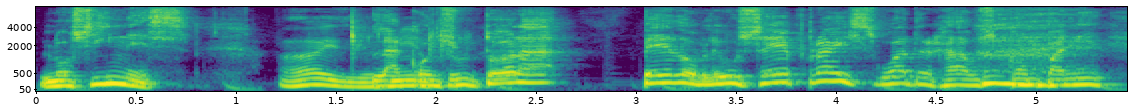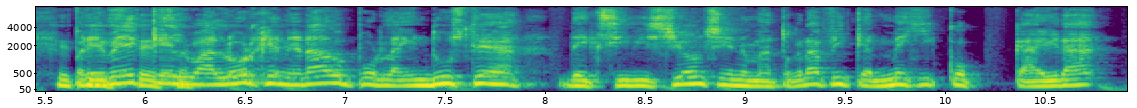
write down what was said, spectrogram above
los cines. Ay, Dios La mío. consultora PwC, Price Waterhouse Company, qué prevé que el valor generado por la industria de exhibición cinematográfica en México caerá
